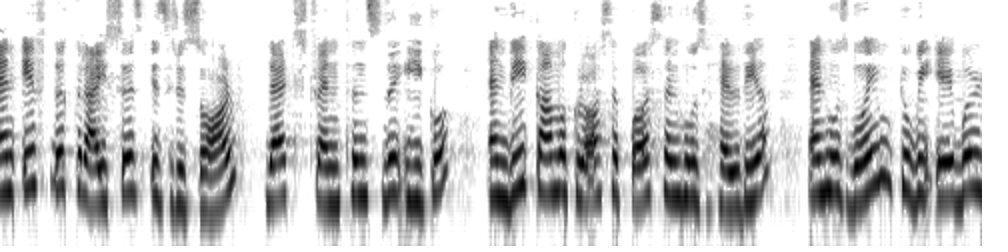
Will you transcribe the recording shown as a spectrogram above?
and if the crisis is resolve that straight the ego and we come across a persons healthier and he's going to be able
